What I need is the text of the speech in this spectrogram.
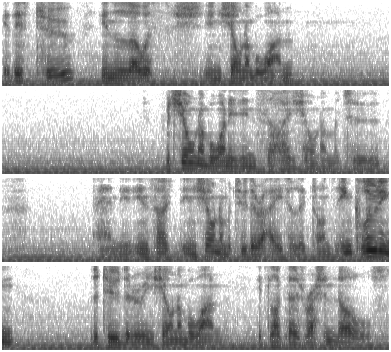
there's two in the lowest sh- in shell number one But shell number one is inside shell number two. And inside in shell number two there are eight electrons, including the two that are in shell number one. It's like those Russian dolls.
